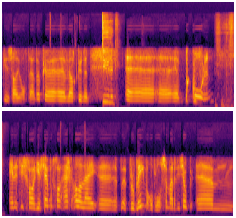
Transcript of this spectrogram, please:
zal je ongetwijfeld ook eh, eh, wel kunnen Tuurlijk. bekoren. en het is gewoon, ja, zij moet gewoon eigenlijk allerlei problemen oplossen. Maar het is ook, ehm,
